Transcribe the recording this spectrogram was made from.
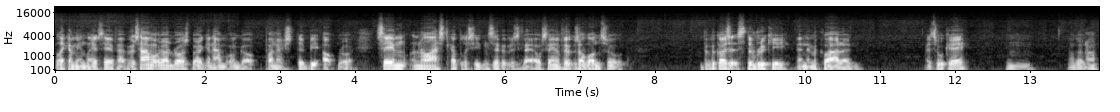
Like I mean, like I say, if it was Hamilton and Rosberg and Hamilton got punished, there'd be uproar. Same in the last couple of seasons if it was Vettel. Same if it was Alonso. But because it's the rookie in the McLaren, it's okay. Hmm. I don't know.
